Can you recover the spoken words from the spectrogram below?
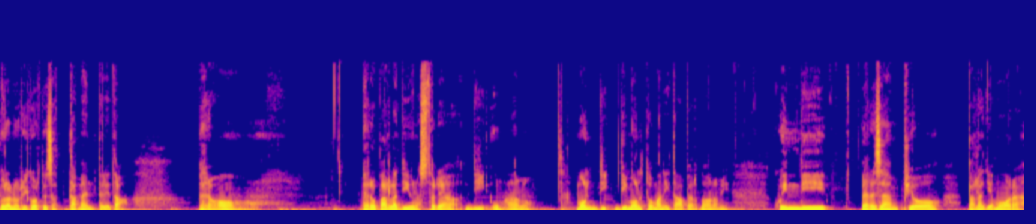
Ora non ricordo esattamente l'età, però però parla di una storia di umano, mol- di, di molta umanità, perdonami. Quindi, per esempio, parla di amore,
